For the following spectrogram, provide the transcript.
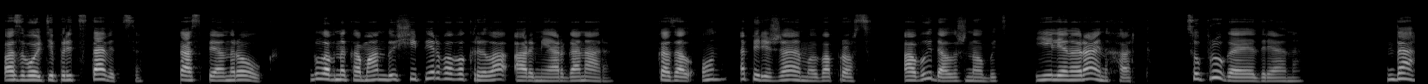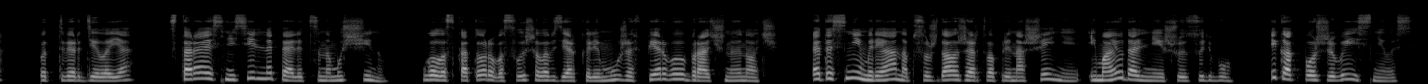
Позвольте представиться, Каспиан Роук, главнокомандующий первого крыла армии Арганара, сказал он, опережая мой вопрос. А вы, должно быть, Елена Райнхарт, супруга Эдриана. Да, подтвердила я, стараясь не сильно пялиться на мужчину, голос которого слышала в зеркале мужа в первую брачную ночь. Это с ним Риан обсуждал жертвоприношение и мою дальнейшую судьбу. И, как позже выяснилось,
